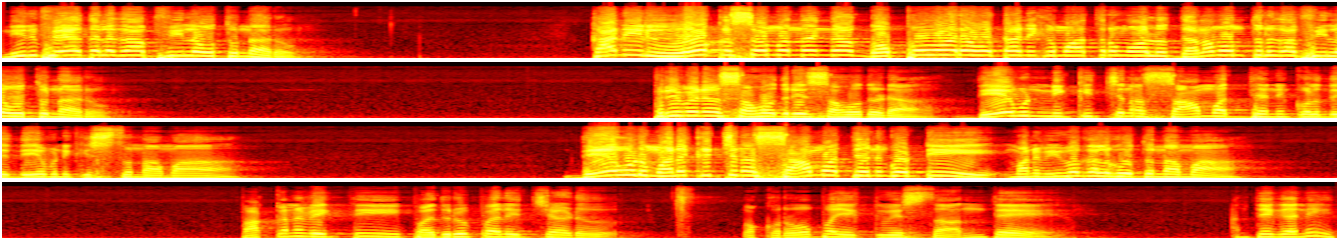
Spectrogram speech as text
నిరుపేదలుగా ఫీల్ అవుతున్నారు. కానీ లోక సంబంధంగా గొప్పవారు అవటానికి మాత్రం వాళ్ళు ధనవంతులుగా ఫీల్ అవుతున్నారు. ప్రియమైన సహోదరి సహోదరుడా దేవుడు నీకు ఇచ్చిన సామర్థ్యాన్ని కొలది దేవునికి ఇస్తున్నామా? దేవుడు మనకిచ్చిన సామర్థ్యాన్ని కొట్టి మనం ఇవ్వగలుగుతున్నామా? పక్కన వ్యక్తి పది రూపాయలు ఇచ్చాడు ఒక రూపాయి ఎక్కువ ఇస్తా అంతే. అంతేగాని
